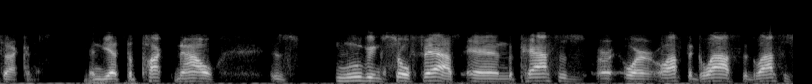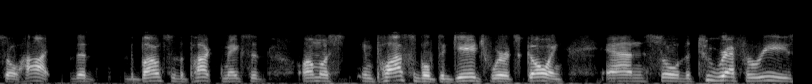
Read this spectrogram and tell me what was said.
seconds. And yet the puck now is moving so fast and the passes are, are off the glass, the glass is so hot that the bounce of the puck makes it almost impossible to gauge where it's going. And so the two referees,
